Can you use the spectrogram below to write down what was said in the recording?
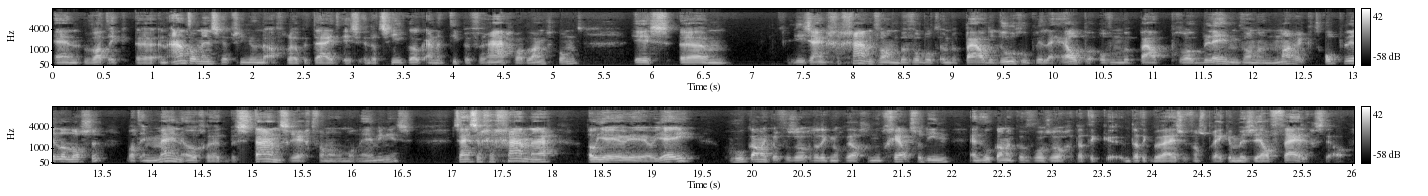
En wat ik uh, een aantal mensen heb zien doen de afgelopen tijd is, en dat zie ik ook aan het type vraag wat langskomt, is um, die zijn gegaan van bijvoorbeeld een bepaalde doelgroep willen helpen of een bepaald probleem van een markt op willen lossen, wat in mijn ogen het bestaansrecht van een onderneming is, zijn ze gegaan naar, oh jee, oh jee, oh jee, hoe kan ik ervoor zorgen dat ik nog wel genoeg geld verdien? En hoe kan ik ervoor zorgen dat ik, eh, dat ik bij wijze van spreken mezelf veilig stel?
